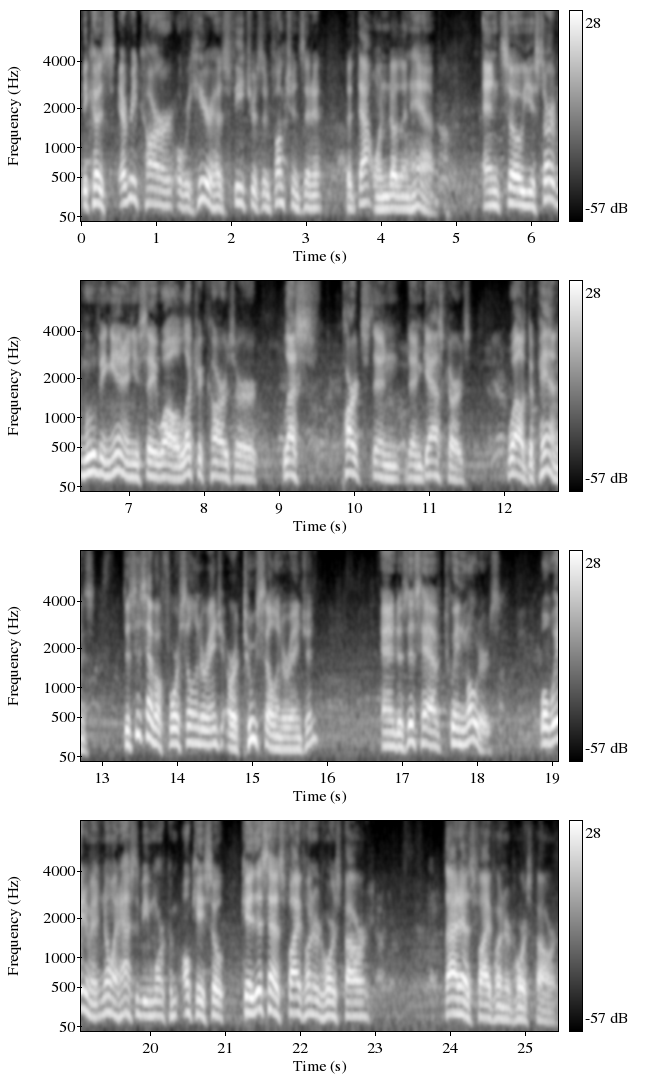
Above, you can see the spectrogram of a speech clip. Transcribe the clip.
Because every car over here has features and functions in it that that one doesn't have. And so you start moving in and you say, well, electric cars are less parts than, than gas cars. Well, it depends. Does this have a four cylinder engine or a two cylinder engine? And does this have twin motors? Well, wait a minute. No, it has to be more. Com- okay, so, okay, this has 500 horsepower. That has 500 horsepower.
